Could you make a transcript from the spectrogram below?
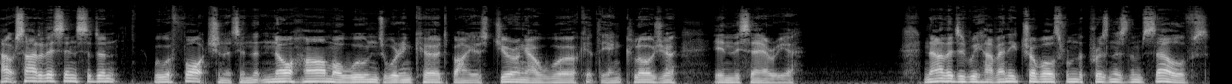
Outside of this incident, we were fortunate in that no harm or wounds were incurred by us during our work at the enclosure in this area. Neither did we have any troubles from the prisoners themselves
